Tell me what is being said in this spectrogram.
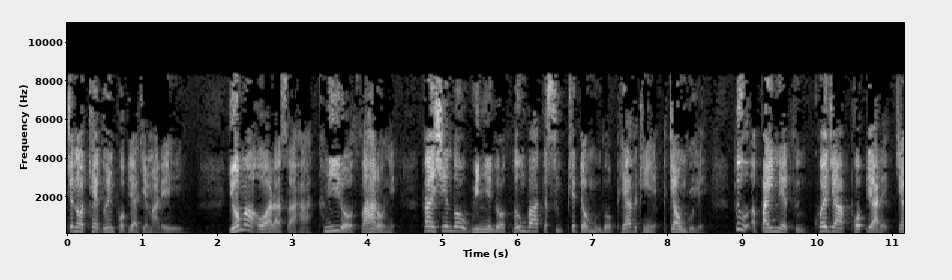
ကျွန်တော်ထည့်သွင်းဖော်ပြခြင်းပါတယ်ယောမဩဝါဒစာဟာခမည်းတော်သားတော်နဲ့ တန်ရှင်းသောဝိညာဉ်တော်သုံးပါးတဆူဖြစ်တော်မူသောဘုရားသခင်ရဲ့အကြောင်းကိုလေသူ့အပိုင်းနဲ့သူခွဲခြားဖော်ပြတဲ့ကြံ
